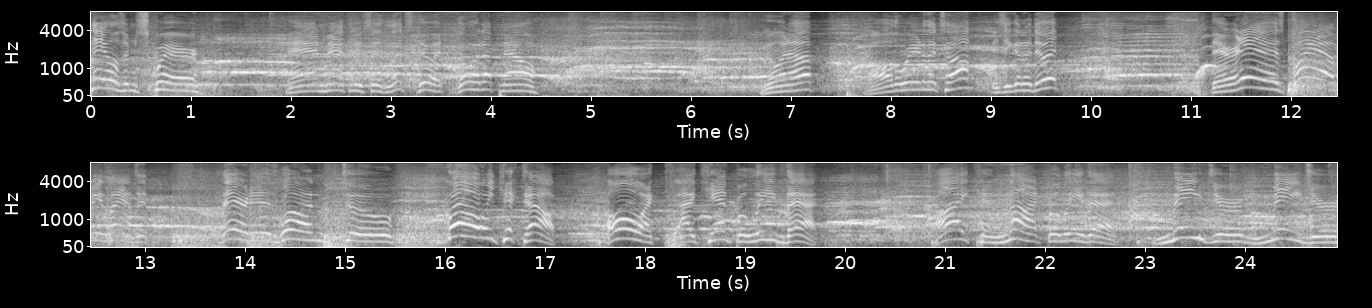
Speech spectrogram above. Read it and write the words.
Nails him square. And Matthews says, let's do it. Going up now. Going up. All the way the top. Is he going to do it? There it is. Bam! He lands it. There it is. One, two. Oh, he kicked out. Oh, I, I can't believe that. I cannot believe that. Major, major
